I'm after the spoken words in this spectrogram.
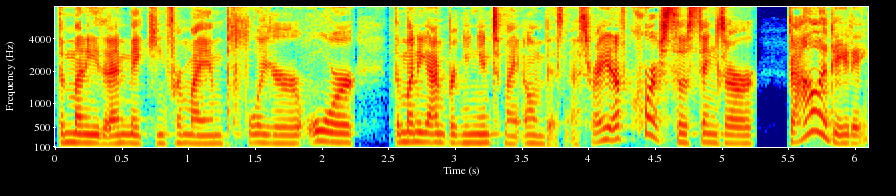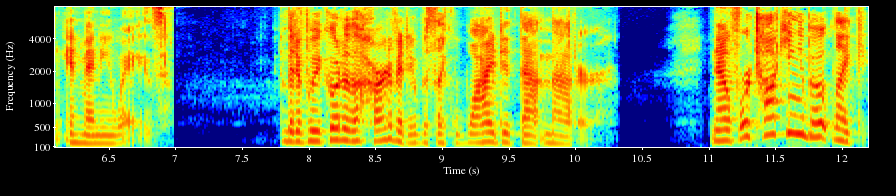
the money that I'm making for my employer or the money I'm bringing into my own business, right? Of course, those things are validating in many ways. But if we go to the heart of it, it was like, why did that matter? Now, if we're talking about like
